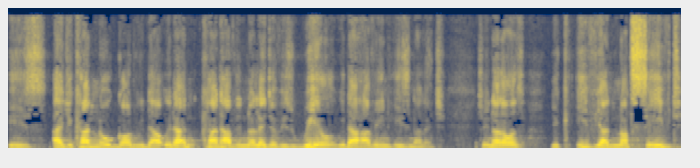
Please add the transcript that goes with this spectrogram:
is, and you can't know God without, without can't have the knowledge of His will without having His knowledge. So, in other words, you, if you are not saved,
